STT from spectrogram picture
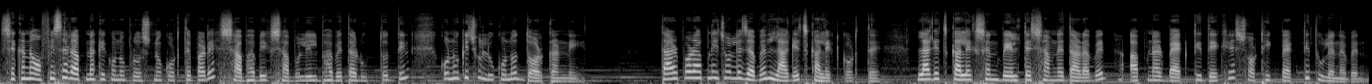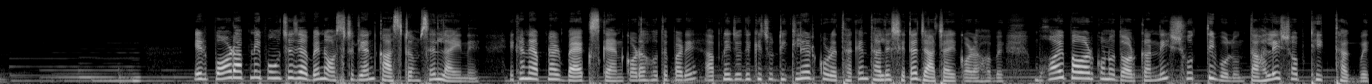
সেখানে অফিসার আপনাকে কোনো প্রশ্ন করতে পারে, স্বাভাবিক সাবলীলভাবে তার উত্তর দিন, কোনো কিছু লুকোনোর দরকার নেই। তারপর আপনি চলে যাবেন লাগেজ কালেক্ট করতে। লাগেজ কালেকশন বেল্টের সামনে দাঁড়াবেন, আপনার ব্যাগটি দেখে সঠিক ব্যাগটি তুলে নেবেন। এরপর আপনি পৌঁছে যাবেন অস্ট্রেলিয়ান কাস্টমসের লাইনে। এখানে আপনার ব্যাগ স্ক্যান করা হতে পারে। আপনি যদি কিছু ডিক্লেয়ার করে থাকেন, তাহলে সেটা যাচাই করা হবে। ভয় পাওয়ার কোনো দরকার নেই, সত্যি বলুন, তাহলেই সব ঠিক থাকবে।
